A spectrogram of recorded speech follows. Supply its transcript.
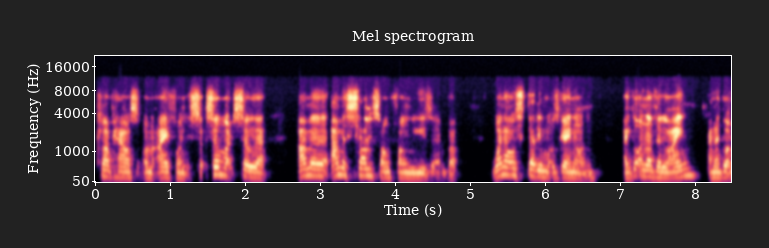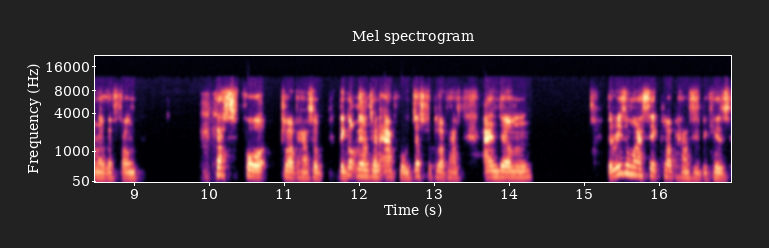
Clubhouse on iPhone, so, so much so that I'm a I'm a Samsung phone user, but when I was studying what was going on, I got another line and I got another phone just for Clubhouse. So they got me onto an Apple just for Clubhouse. And um, the reason why I say Clubhouse is because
